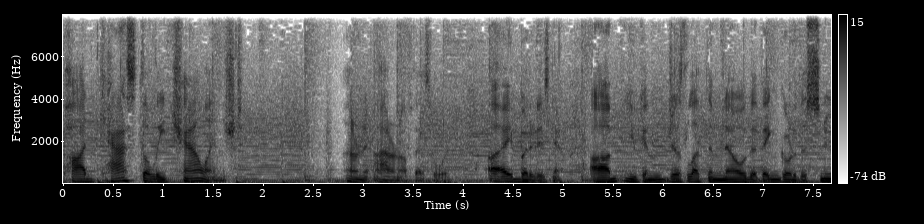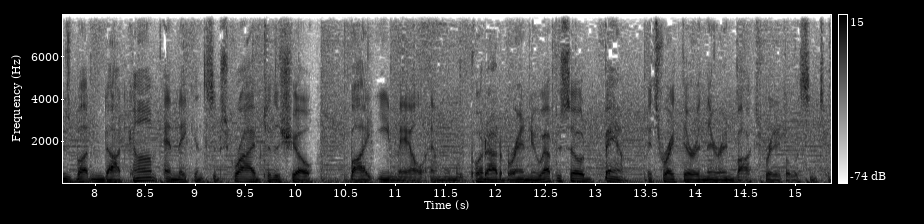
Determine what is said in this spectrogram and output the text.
podcastily challenged, I don't know, I don't know if that's the word, uh, but it is now. Um, you can just let them know that they can go to the snoozebutton.com and they can subscribe to the show by email. And when we put out a brand new episode, bam, it's right there in their inbox, ready to listen to.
